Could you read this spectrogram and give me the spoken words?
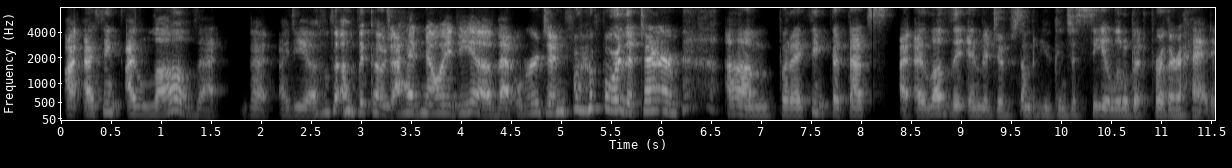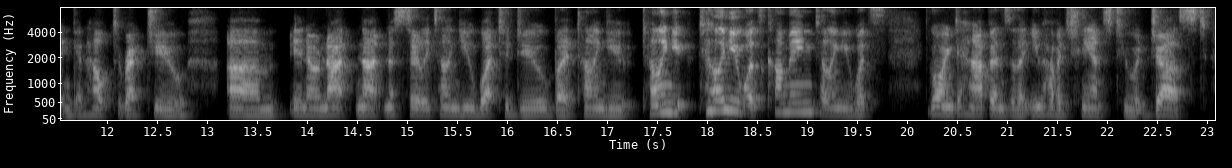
I, I think I love that that idea of, of, the coach. I had no idea of that origin for for the term, um, but I think that that's. I, I, love the image of somebody who can just see a little bit further ahead and can help direct you. Um, you know, not not necessarily telling you what to do, but telling you telling you telling you what's coming, telling you what's going to happen, so that you have a chance to adjust.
